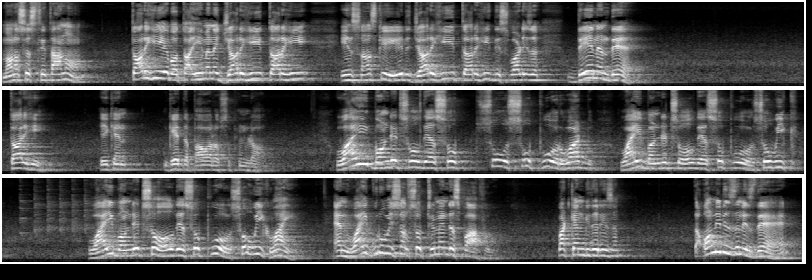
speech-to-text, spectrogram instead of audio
manasasthitano, tarhi eva, tarhi means jarhi, tarhi, in Sanskrit, jarhi, tarhi, this word is then and there. Tarhi, he can get the power of Supreme Law. Why bonded soul, they are so, so, so poor? What? Why bonded soul, they are so poor, so weak? Why bonded soul, they are so poor, so weak? Why? And why Guru Vishnu so tremendous powerful? What can be the reason? The only reason is that,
